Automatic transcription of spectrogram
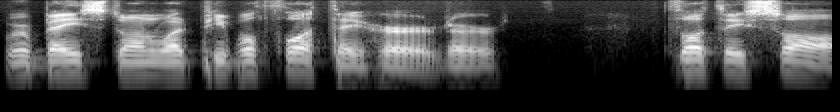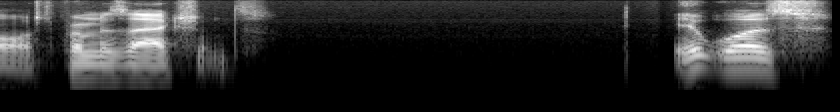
were based on what people thought they heard or thought they saw from his actions. It was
